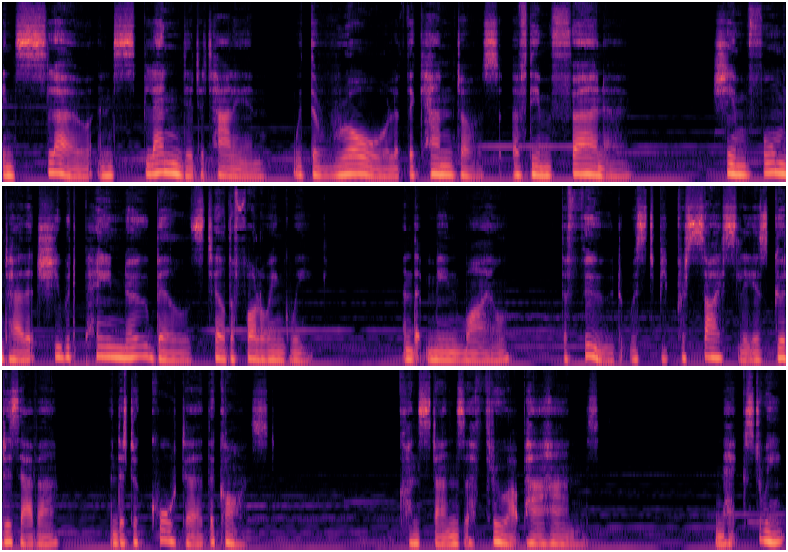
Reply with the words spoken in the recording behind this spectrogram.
In slow and splendid Italian, with the roll of the cantos of the Inferno, she informed her that she would pay no bills till the following week, and that meanwhile the food was to be precisely as good as ever and at a quarter the cost. Costanza threw up her hands. Next week,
